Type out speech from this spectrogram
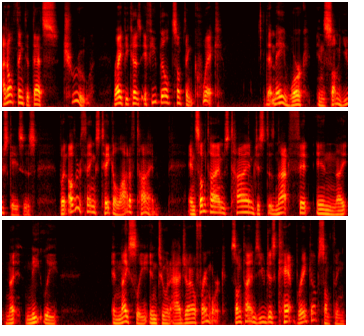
I don't think that that's true, right? Because if you build something quick, that may work in some use cases, but other things take a lot of time and sometimes time just does not fit in neatly and nicely into an agile framework. Sometimes you just can't break up something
